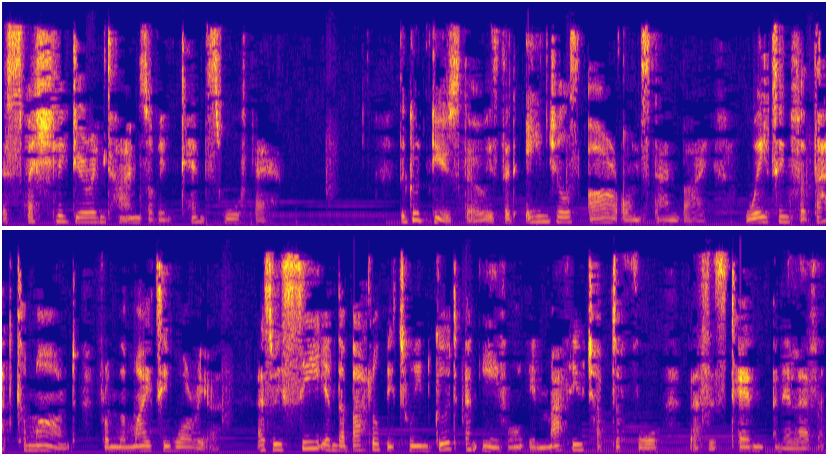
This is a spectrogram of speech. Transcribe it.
especially during times of intense warfare. The good news, though, is that angels are on standby, waiting for that command from the mighty warrior as we see in the battle between good and evil in Matthew chapter 4, verses 10 and 11.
